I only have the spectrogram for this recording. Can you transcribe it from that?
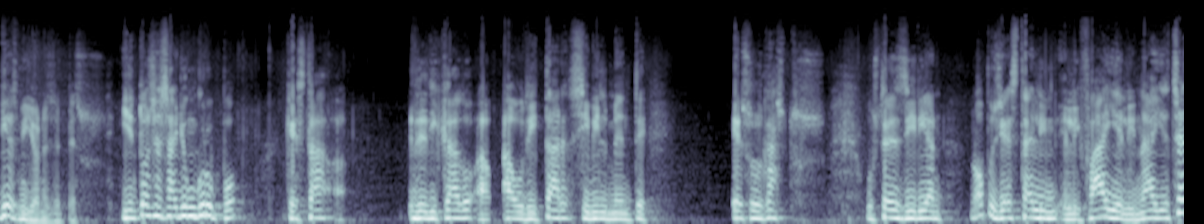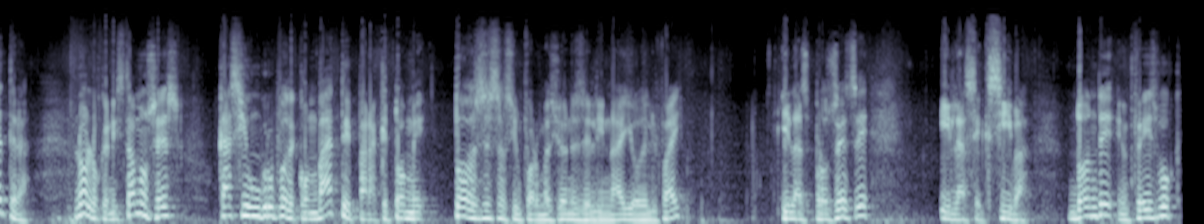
10 millones de pesos. Y entonces hay un grupo que está dedicado a auditar civilmente esos gastos. Ustedes dirían, no, pues ya está el, IFAI, el INAI, etcétera. No, lo que necesitamos es casi un grupo de combate para que tome todas esas informaciones del INAI o del IFAI y las procese y las exhiba. ¿Dónde? En Facebook,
